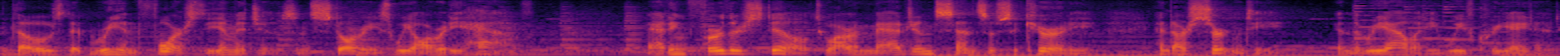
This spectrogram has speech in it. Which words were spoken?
those that reinforce the images and stories we already have, adding further still to our imagined sense of security and our certainty in the reality we've created,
